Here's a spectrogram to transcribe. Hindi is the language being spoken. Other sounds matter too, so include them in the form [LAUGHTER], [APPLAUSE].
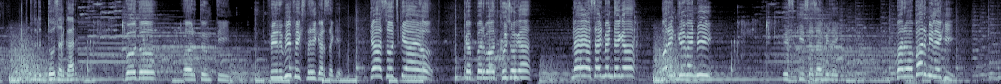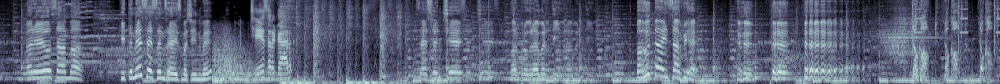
दो, दो, दो सरकार। वो दो और तुम तीन। फिर भी फिक्स नहीं कर सके। क्या सोच के आए हो? गब्बर बहुत खुश होगा। नए असाइनमेंट देगा और इंक्रीमेंट भी। इसकी सजा मिलेगी? बराबर मिलेगी। अरे ओ सांबा कितने सेशंस है इस मशीन में? छह सरकार। सेशन छह और प्रोग्रामर तीन। बहुत ना इंसाफी है। Log out log out log out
